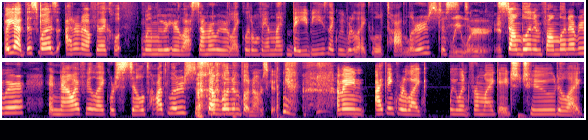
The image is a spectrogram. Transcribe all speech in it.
But yeah, this was I don't know. I feel like when we were here last summer, we were like little van life babies. Like we were like little toddlers, just We were. It's stumbling and fumbling everywhere. And now I feel like we're still toddlers, just stumbling and fum- No, I'm just kidding. I mean, I think we're like we went from like age two to like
